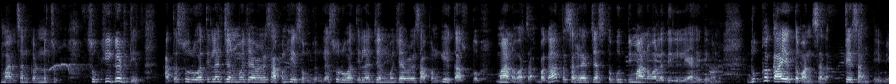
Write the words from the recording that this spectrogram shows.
माणसांकडनं चुक चुकी घडतेच. आता सुरुवातीला जन्म ज्या वेळेस आपण हे समजून घ्या सुरुवातीला जन्म ज्या वेळेस आपण घेत असतो मानवाचा. बघा तर सगळ्यात जास्त बुद्धी मानवाला दिलेली आहे देवाने. दुःख काय येतं माणसाला? ते सांगते मी.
